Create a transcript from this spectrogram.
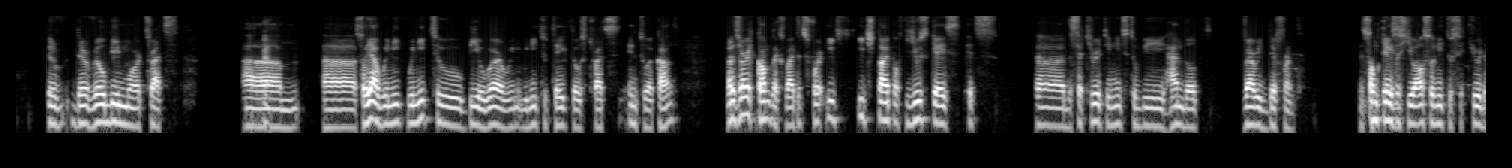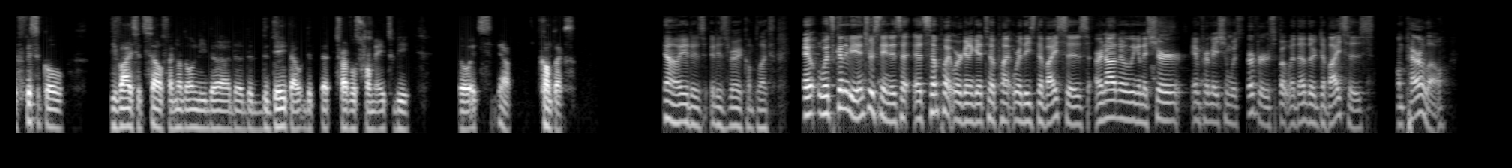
there, there will be more threats. Um, uh, so yeah we need we need to be aware. We, we need to take those threats into account. But it's very complex right? It's for each each type of use case it's uh, the security needs to be handled very different. In some cases you also need to secure the physical device itself and not only the the, the, the data that, that travels from a to b so it's yeah complex No, it is. It is very complex. And what's going to be interesting is that at some point we're going to get to a point where these devices are not only going to share information with servers, but with other devices on parallel,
